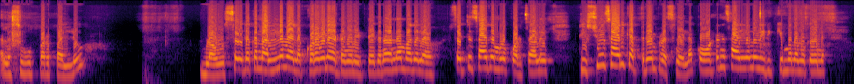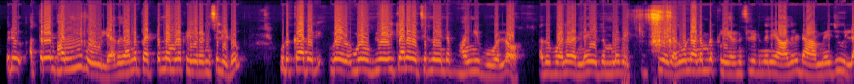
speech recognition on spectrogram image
നല്ല സൂപ്പർ പല്ലു. ബ്ലൗസ് ഇതൊക്കെ നല്ല വിലക്കുറവിലായിട്ട് ഇങ്ങനെ ഇട്ടേക്കുന്നത്. കാരണം പറഞ്ഞല്ലോ സെറ്റ് സാരി നമ്മൾ കുറച്ചാൾ ടിഷ്യൂ സാരിക്ക് അത്രയും പ്രശ്നമില്ല. കോട്ടൺ സാരികൾ ഇരിക്കുമ്പോൾ നമുക്ക് അതിന് ഒരു അത്രയും ഭംഗി പോവില്ല. അത് കാരണം പെട്ടെന്ന് നമ്മൾ ക്ലിയറൻസിൽ ഇടും. ഉടുക്കാതെ നമ്മൾ ഉപയോഗിക്കാതെ വെച്ചിരുന്നതിന്റെ ഭംഗി പോവല്ലോ. അതുപോലെ തന്നെ ഇത് നമ്മൾ വെക്കിച്ച് കഴിഞ്ഞാൽ അതുകൊണ്ടാണ് നമ്മൾ ക്ലിയറൻസിൽ ഇടുന്നതിന് യാതൊരു ഡാമേജും ഇല്ല.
